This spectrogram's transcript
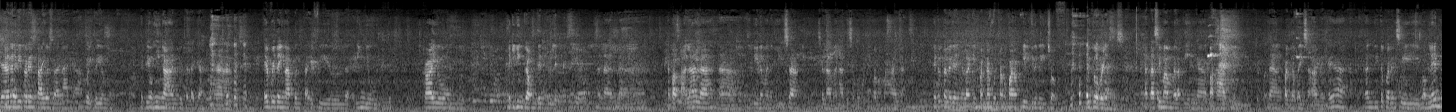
Kaya nandito rin tayo sa Naga. Ako ito yung ito yung hingahan ko talaga. Na every time napunta, I feel renewed. Saka yung nagiging grounded ulit. Na, na, na napapaalala na hindi naman nag-iisa. Salamat natin sa mabuting pamamahala. Ito talaga yung laging pag napunta ko parang pilgrimage of good governance. At ah, si ma'am malaking ah, bahagi ng paggabay sa amin. Kaya nandito pa rin si Ma'am Len.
